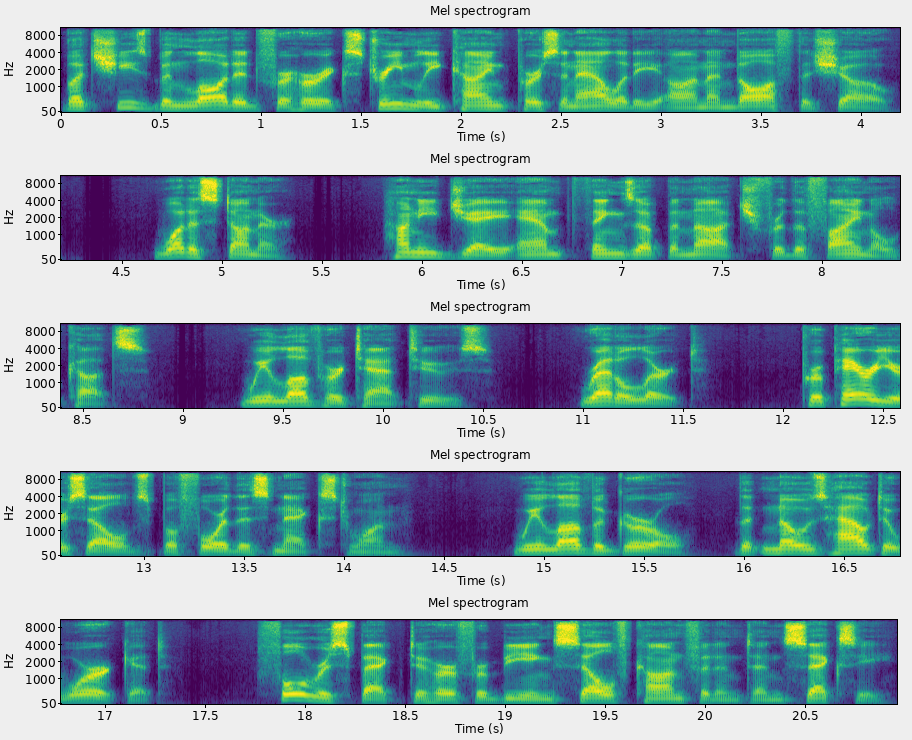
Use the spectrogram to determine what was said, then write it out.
but she's been lauded for her extremely kind personality on and off the show. What a stunner. Honey J amped things up a notch for the final cuts. We love her tattoos. Red alert. Prepare yourselves before this next one. We love a girl that knows how to work it. Full respect to her for being self-confident and sexy.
